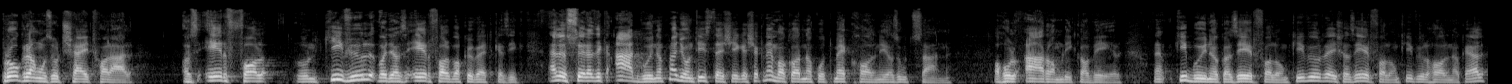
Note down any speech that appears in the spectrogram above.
programozott sejthalál, az érfalon kívül, vagy az érfalba következik. Először ezek átbújnak, nagyon tisztességesek, nem akarnak ott meghalni az utcán, ahol áramlik a vér. Nem, kibújnak az érfalon kívülre, és az érfalon kívül halnak el,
